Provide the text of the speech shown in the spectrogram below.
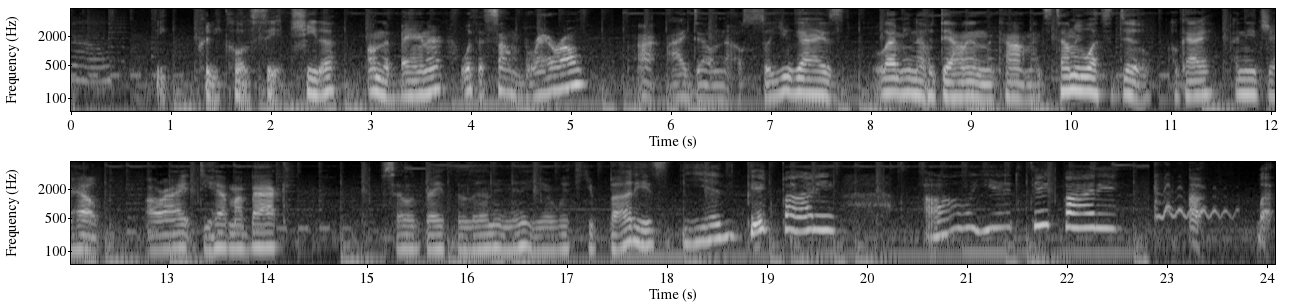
No. Be pretty cool to see a cheetah on the banner with a sombrero. I, I don't know. So you guys let me know down in the comments. Tell me what to do, okay? I need your help. Alright? Do you have my back? Celebrate the Lunar New Year with your buddies. Yeah, big party. Oh yeah, big party. Uh, what?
